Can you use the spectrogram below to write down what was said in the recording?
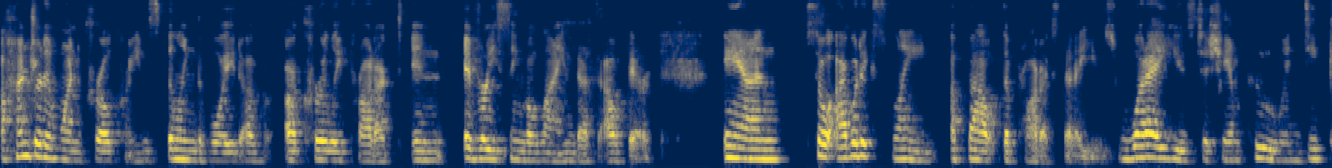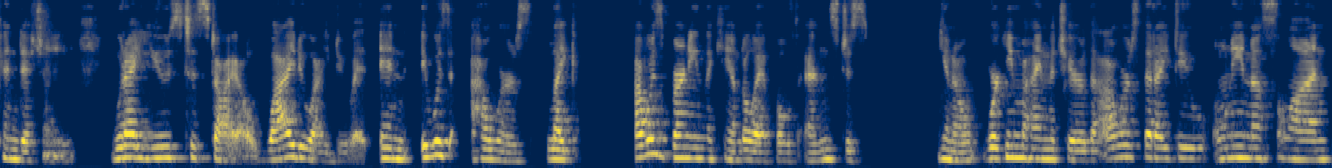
101 curl creams filling the void of a curly product in every single line that's out there. And so I would explain about the products that I use, what I use to shampoo and deep condition, what I use to style, why do I do it? And it was hours. Like I was burning the candle at both ends, just you know, working behind the chair, the hours that I do, owning a salon,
